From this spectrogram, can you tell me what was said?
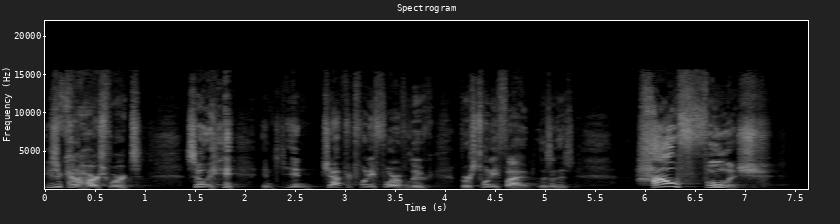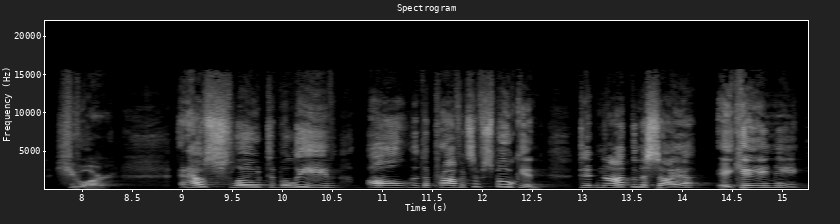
These are kind of harsh words. So in, in chapter 24 of Luke, verse 25, listen to this. How foolish you are, and how slow to believe all that the prophets have spoken. Did not the Messiah, aka me,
